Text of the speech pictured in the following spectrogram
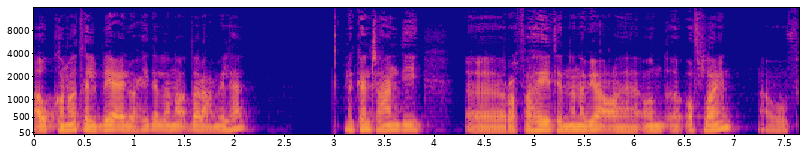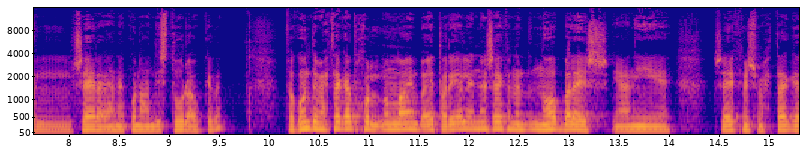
أو قناة البيع الوحيدة اللي أنا أقدر أعملها. ما كانش عندي آه، رفاهية إن أنا أبيع offline أو في الشارع يعني اكون عندي store أو كده. فكنت محتاج أدخل اونلاين بأي طريقة لأن أنا شايف إن هو ببلاش. يعني شايف مش محتاجة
